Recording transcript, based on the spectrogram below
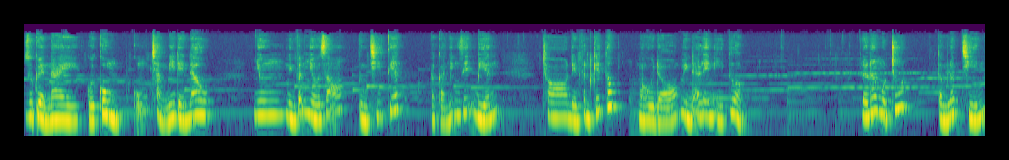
dù quyển này cuối cùng cũng chẳng đi đến đâu, nhưng mình vẫn nhớ rõ từng chi tiết và cả những diễn biến cho đến phần kết thúc mà hồi đó mình đã lên ý tưởng. Lớn hơn một chút, tầm lớp 9,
